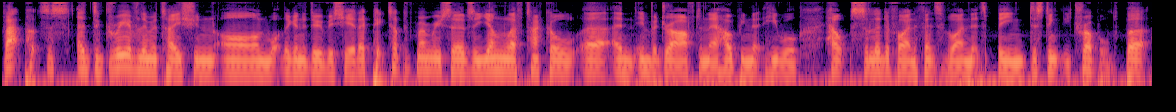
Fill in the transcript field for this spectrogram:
that puts a, a, degree of limitation on what they're going to do this year. They picked up, if memory serves, a young left tackle uh, in, in, the draft, and they're hoping that he will help solidify an offensive line that's been distinctly troubled. But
